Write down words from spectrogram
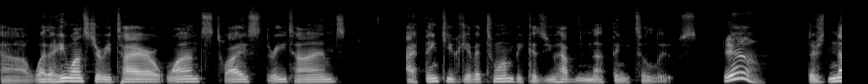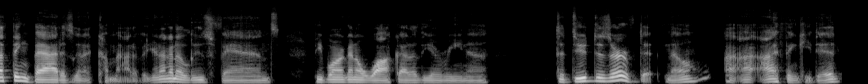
Uh, whether he wants to retire once, twice, three times, I think you give it to him because you have nothing to lose. Yeah. There's nothing bad is going to come out of it. You're not going to lose fans. People aren't going to walk out of the arena. The dude deserved it. No, I, I, think he did.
